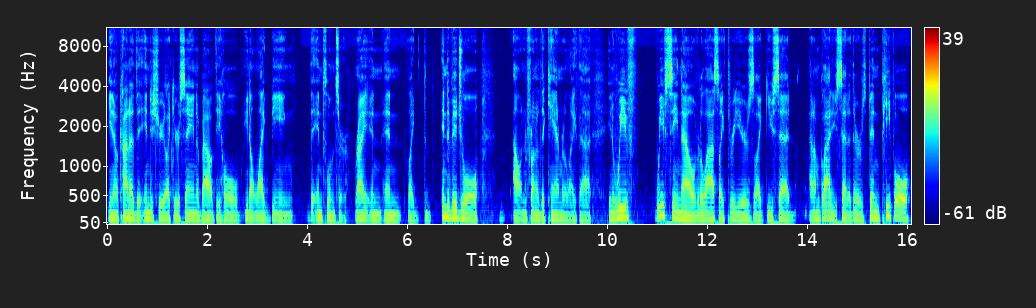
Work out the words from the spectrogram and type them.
you know kind of the industry, like you were saying about the whole, you don't like being the influencer, right? And and like the individual out in front of the camera like that. You know, we've we've seen now over the last like three years, like you said, and I'm glad you said it. There's been people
